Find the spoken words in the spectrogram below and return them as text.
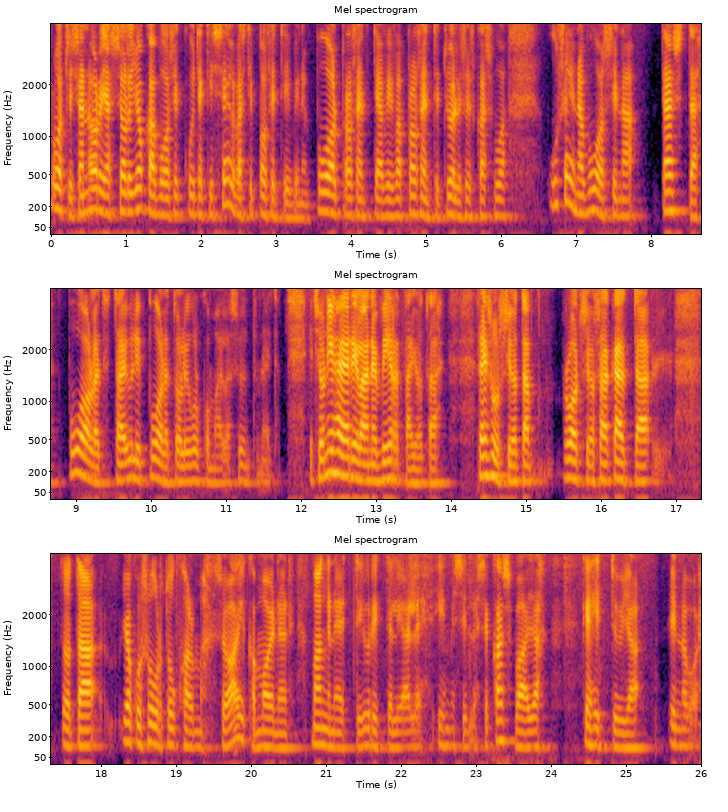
Ruotsissa ja Norjassa oli joka vuosi kuitenkin selvästi positiivinen puoli prosenttia viiva prosentti työllisyyskasvua. Useina vuosina tästä puolet tai yli puolet oli ulkomailla syntyneitä. Et se on ihan erilainen virta, jota, resurssi, jota Ruotsi osaa käyttää tota, joku suur Tukholma. Se on aikamoinen magneetti yrittelijäille ihmisille. Se kasvaa ja kehittyy ja innovoi.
